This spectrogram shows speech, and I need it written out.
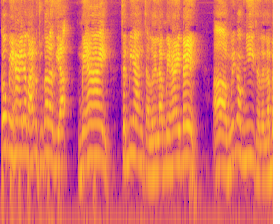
Câu 12 đáp án của chúng ta là gì ạ? 12. Trần Minh Hằng trả lời là 12B. À, ờ, Nguyễn Ngọc Nhi trả lời là B.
